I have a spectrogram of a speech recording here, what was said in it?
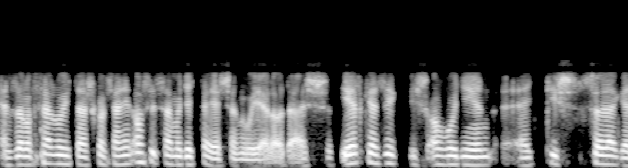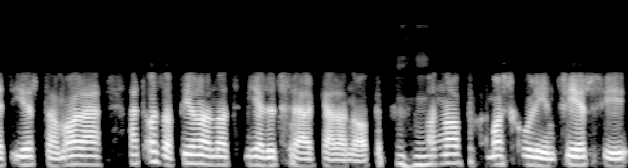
ezzel a felújítás kapcsán én azt hiszem, hogy egy teljesen új eladás érkezik, és ahogy én egy kis szöveget írtam alá, hát az a pillanat, mielőtt fel kell a nap. Uh-huh. A nap maszkulin, férfi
